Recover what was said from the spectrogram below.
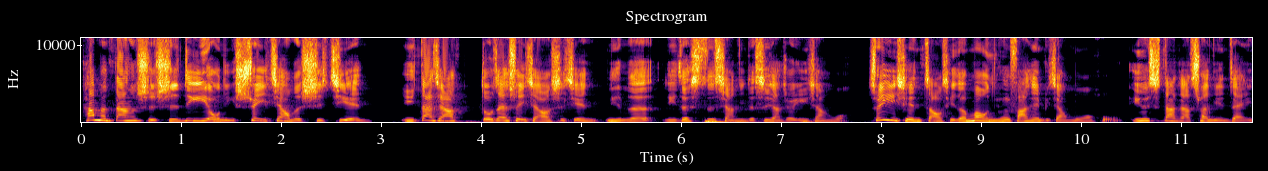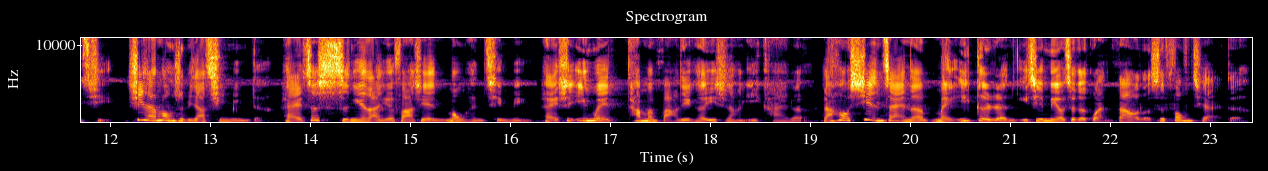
他们当时是利用你睡觉的时间，以大家都在睡觉的时间，你们的你的思想，你的思想就影响我。所以以前早期的梦你会发现比较模糊，因为是大家串联在一起。现在梦是比较清明的，嘿，这十年来你会发现梦很清明，嘿，是因为他们把联合意识场移开了。然后现在呢，每一个人已经没有这个管道了，是封起来的。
